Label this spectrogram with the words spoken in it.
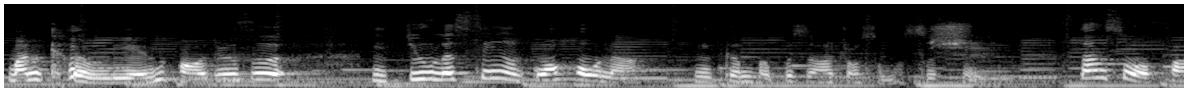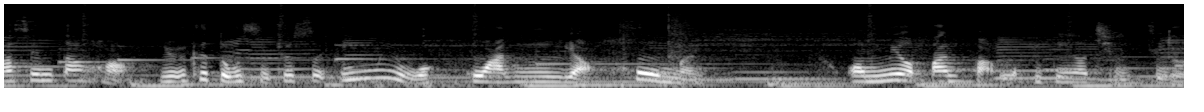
蛮可怜哈，就是你丢了心了过后呢，你根本不知道做什么事情。但是我发现到哈，有一个东西就是因为我关了后门，我没有办法，我一定要前进。对。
